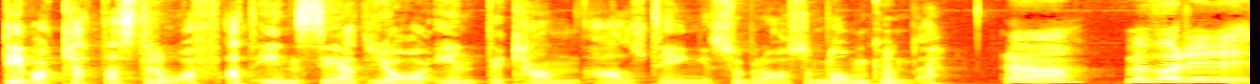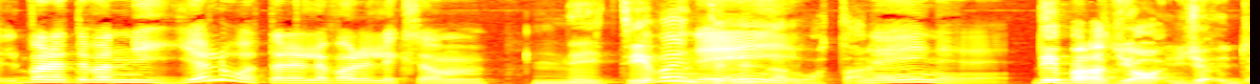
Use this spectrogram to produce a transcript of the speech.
det var katastrof att inse att jag inte kan allting så bra som de kunde. ja, men var det, var det att det var nya låtar eller var det liksom... Nej, det var inte nej, nya låtar. Nej, nej, nej. Det är bara att jag, jag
